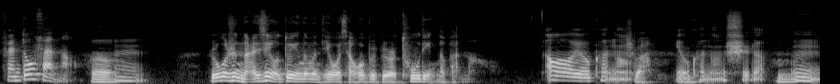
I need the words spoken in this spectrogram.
反正都烦恼。嗯，嗯，如果是男性有对应的问题，我想会不会比如说秃顶的烦恼，哦，有可能是吧？有可能是的，嗯，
